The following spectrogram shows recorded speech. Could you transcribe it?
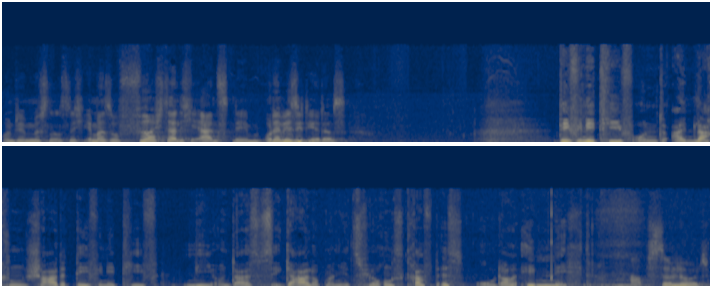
und wir müssen uns nicht immer so fürchterlich ernst nehmen. Oder wie seht ihr das? Definitiv. Und ein Lachen schadet definitiv nie. Und da ist es egal, ob man jetzt Führungskraft ist oder eben nicht. Absolut.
